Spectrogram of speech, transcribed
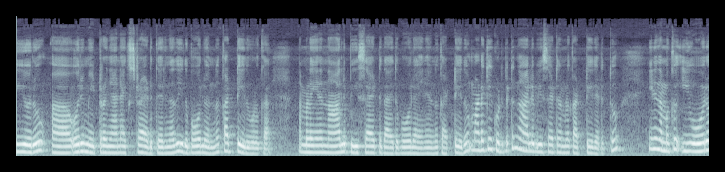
ഈ ഒരു ഒരു മീറ്റർ ഞാൻ എക്സ്ട്രാ എടുത്തിരുന്നത് ഇതുപോലെ ഒന്ന് കട്ട് ചെയ്ത് കൊടുക്കുക. നമ്മളിങ്ങനെ നാല് പീസായിട്ട് ഇതാ ഇതുപോലെ അതിനെ ഒന്ന് കട്ട് ചെയ്തു. മടക്കി കൊടുത്തിട്ട് നാല് പീസായിട്ട് നമ്മൾ കട്ട് ചെയ്തെടുത്തു. ഇനി നമുക്ക് ഈ ഓരോ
